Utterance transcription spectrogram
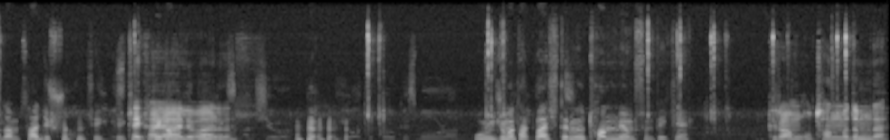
Adam sadece şut mu çekecek? Tek hayali vardı. Oyuncuma taklaştırmaya utanmıyor musun peki? Gram utanmadım da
